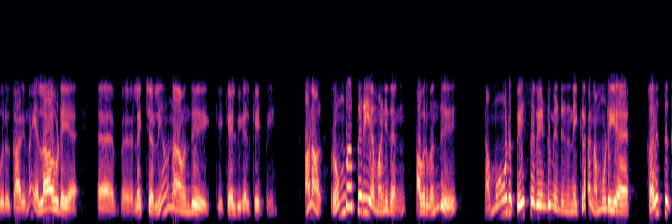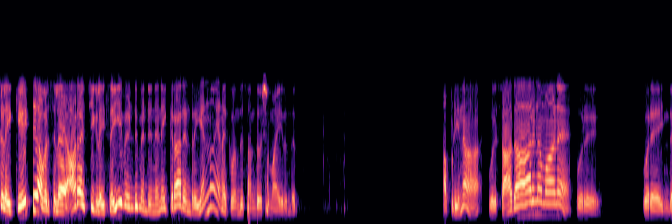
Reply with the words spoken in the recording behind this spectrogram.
ஒரு காரியம் தான் எல்லாவுடைய லெக்சர்லையும் நான் வந்து கேள்விகள் கேட்பேன். ஆனால் ரொம்ப பெரிய மனிதன் அவர் வந்து நம்மோடு பேச வேண்டும் என்று நினைக்கிறார். நம்முடைய கருத்துக்களை கேட்டு அவர் சில ஆராய்ச்சிகளை செய்ய வேண்டும் என்று நினைக்கிறார் என்ற எண்ணம் எனக்கு வந்து சந்தோஷமா இருந்தது. அப்படின்னா ஒரு சாதாரணமான ஒரு ஒரு இந்த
